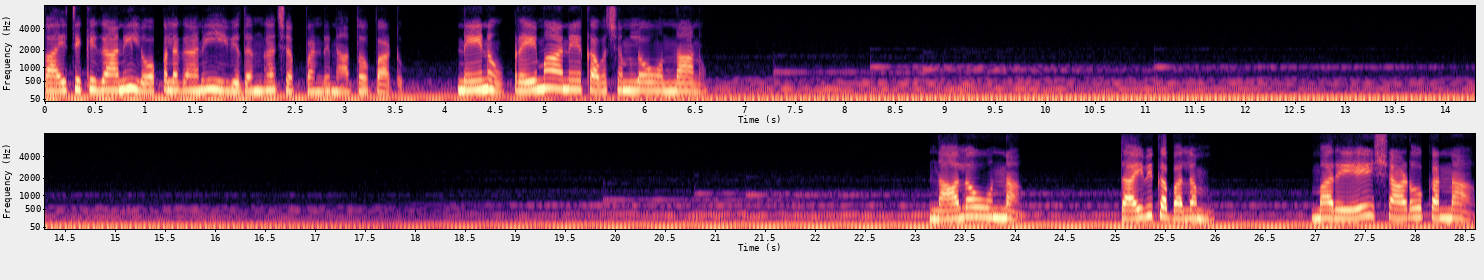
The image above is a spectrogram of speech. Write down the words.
బయటికి గాని లోపల గాని ఈ విధంగా చెప్పండి నాతో పాటు. నేను ప్రేమ అనే కవచంలో ఉన్నాను. నాలో ఉన్న దైవిక బలం మరే షాడో కన్నా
